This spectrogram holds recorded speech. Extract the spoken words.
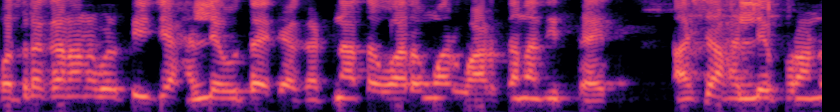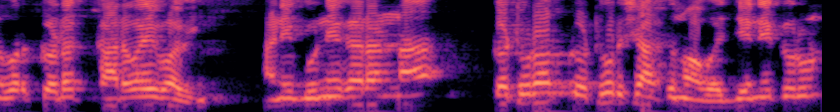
पत्रकारांवरती जे हल्ले होत आहेत या घटना आता वारंवार वाढताना दिसत आहेत. अशा हल्लेखोरांवर कडक कारवाई व्हावी आणि गुन्हेगारांना कठोरात कठोर शासन व्हावं जेणेकरून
